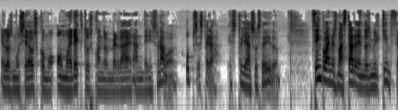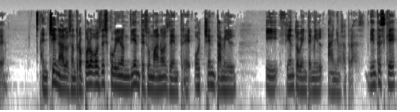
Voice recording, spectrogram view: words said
en los museos como Homo erectus cuando en verdad eran denisovanos. Ups, espera, esto ya ha sucedido. Cinco años más tarde, en 2015, en China, los antropólogos descubrieron dientes humanos de entre 80.000 y 120.000 años atrás. Dientes que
